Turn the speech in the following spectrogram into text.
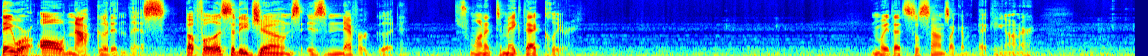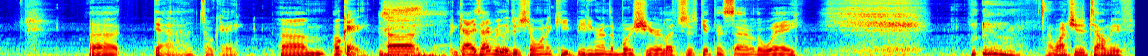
They were all not good in this, but Felicity Jones is never good. Just wanted to make that clear. Wait, that still sounds like I'm picking on her. Uh, yeah, it's okay. Um, okay, uh, guys, I really just don't want to keep beating around the bush here. Let's just get this out of the way. I want you to tell me if.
